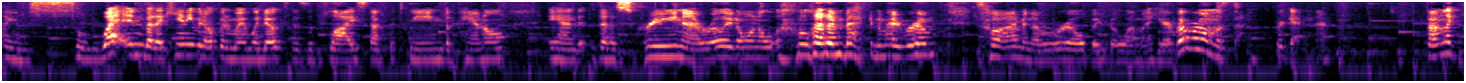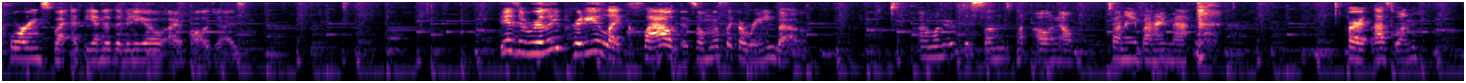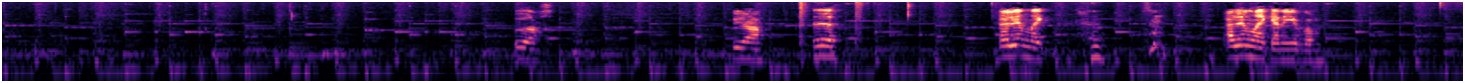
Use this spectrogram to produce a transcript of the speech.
I am sweating, but I can't even open my window because there's a fly stuck between the panel and the screen. I really don't want to let him back into my room. So I'm in a real big dilemma here, but we're almost done. We're getting there. If I'm like pouring sweat at the end of the video, I apologize. There's a really pretty like cloud that's almost like a rainbow. I wonder if the sun's, oh no, sun ain't behind that. All right, last one. Ugh. Yeah. Ugh. I didn't like... I didn't like any of them.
